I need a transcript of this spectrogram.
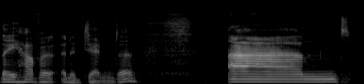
they have a, an agenda, and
